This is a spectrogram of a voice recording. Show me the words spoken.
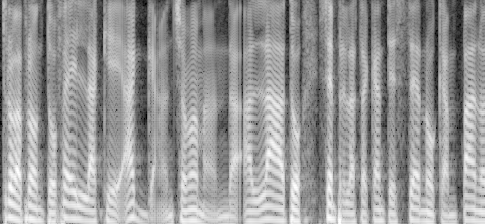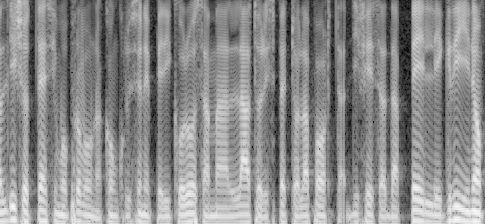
trova pronto Fella che aggancia ma manda al lato. Sempre l'attaccante esterno Campano al diciottesimo prova una conclusione pericolosa ma al lato rispetto alla porta difesa da Pellegrino.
